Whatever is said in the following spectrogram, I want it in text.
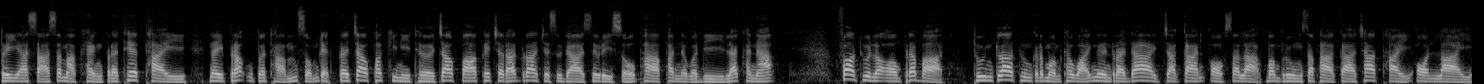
ตรีอาสาสมัครแห่งประเทศไทย ในพระอุปถัมภ์สมเด็จพระเจ้าพักคินีเธอเจ้าฟ้าเพชรรัตนราชสุดาสิริโสภาพันนวดีและคณะเฝ้าทูลละอองพระบาท ทุนกล้าทุนกระหม่อมถวายเงินรายได้ จากการออกสลากบำรุงสภากาชาติไทยออนไลน์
